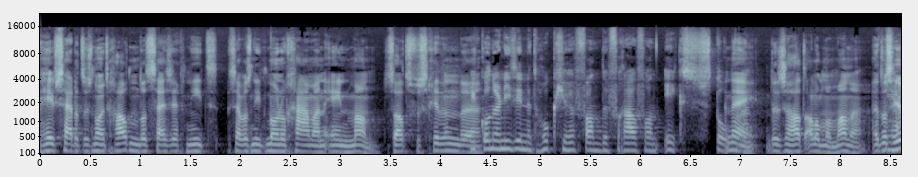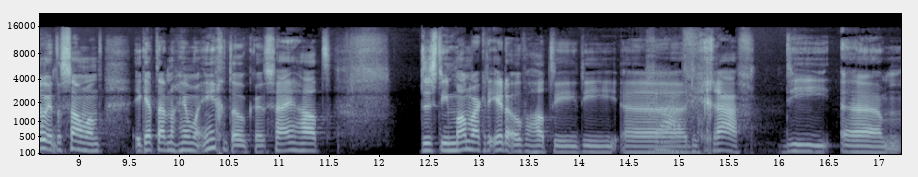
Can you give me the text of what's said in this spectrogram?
heeft zij dat dus nooit gehad, omdat zij zich niet... Zij was niet monogaam aan één man. Ze had verschillende... Je kon er niet in het hokje van de vrouw van X stoppen. Nee, dus ze had allemaal mannen. Het was Ja. heel interessant, want ik heb daar nog helemaal ingedoken. Zij had... Dus die man waar ik het eerder over had, die, die, eh, Graaf. die graaf... Die, ehm,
